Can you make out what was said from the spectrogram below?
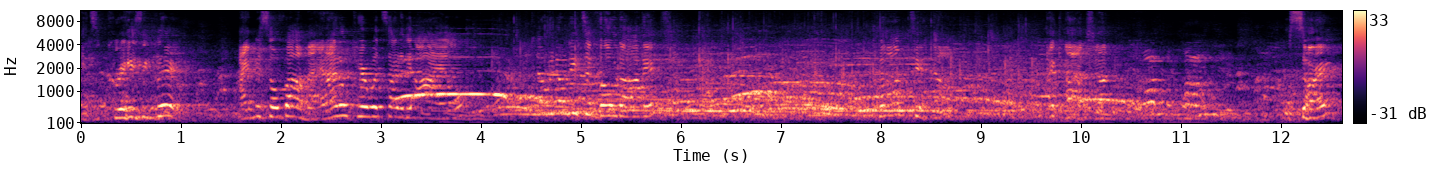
It's a crazy thing. I miss Obama, and I don't care what side of the aisle. No, we don't need to vote on it. Calm down. I gotcha. Sorry?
